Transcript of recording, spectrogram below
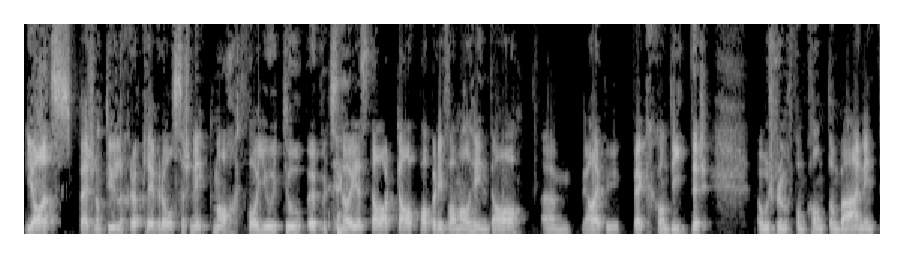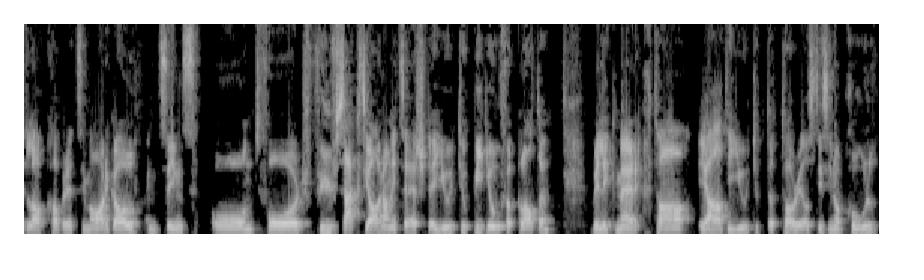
ja, jetzt hast du natürlich gerade einen grossen Schnitt gemacht von YouTube über das neue Startup, aber ich fange mal hinten an. Ähm, ja, ich bin Beck Konditor, ursprünglich vom Kanton Bern, Interlaken, aber jetzt im Aargau, in Sins. Und vor fünf, sechs Jahren habe ich das erste YouTube-Video aufgeladen, weil ich gemerkt habe, ja, die YouTube-Tutorials, die sind noch cool.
